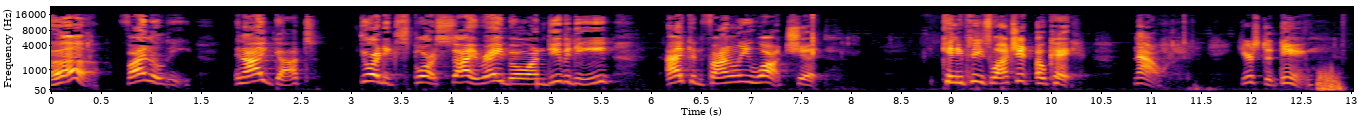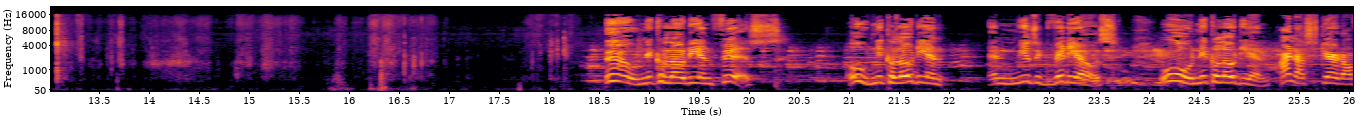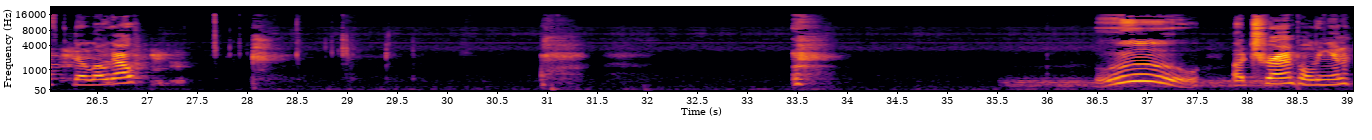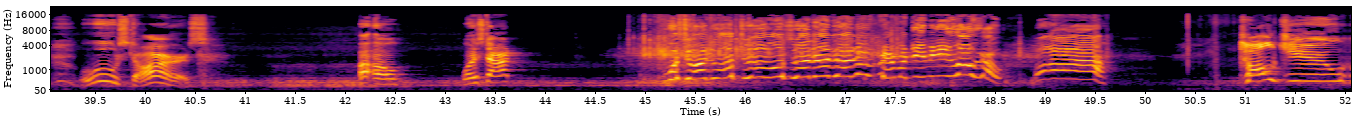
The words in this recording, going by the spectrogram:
Ah, finally. And I got Dora the Explorer Sci Rainbow on DVD. I can finally watch it. Can you please watch it? Okay. Now, here's the thing. Ooh, Nickelodeon Fizz. Ooh, Nickelodeon and music videos. Ooh, Nickelodeon. I'm not scared of the logo. Ooh, a trampoline. Ooh, stars. Uh-oh. What is that? What's that? What's that? What's that? DVD logo! Ah! Told you!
